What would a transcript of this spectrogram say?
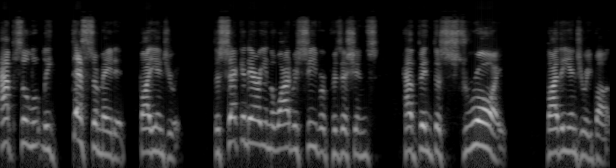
absolutely decimated by injury. The secondary and the wide receiver positions have been destroyed by the injury bug.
